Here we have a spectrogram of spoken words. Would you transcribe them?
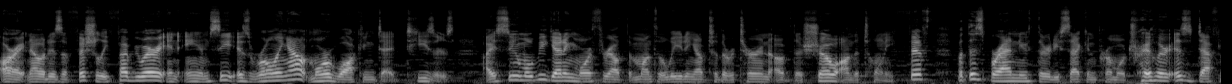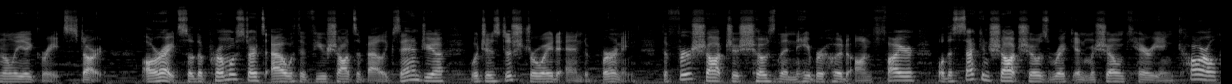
Alright, now it is officially February and AMC is rolling out more Walking Dead teasers. I assume we'll be getting more throughout the month leading up to the return of the show on the 25th, but this brand new 30 second promo trailer is definitely a great start. Alright, so the promo starts out with a few shots of Alexandria, which is destroyed and burning. The first shot just shows the neighborhood on fire, while the second shot shows Rick and Michonne carrying Carl,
